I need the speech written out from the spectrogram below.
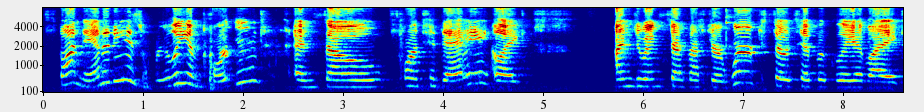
spontaneity is really important, and so for today, like. I'm doing stuff after work, so typically, like,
